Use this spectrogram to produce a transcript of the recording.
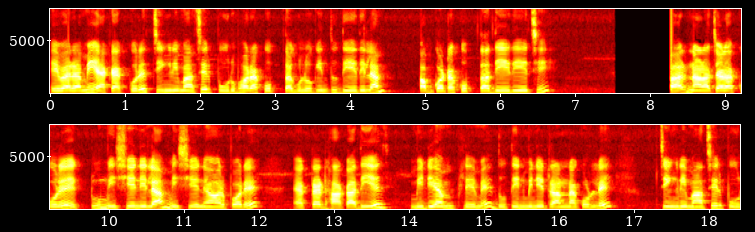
এবার আমি এক এক করে চিংড়ি মাছের পুর ভরা কোপ্তাগুলো কিন্তু দিয়ে দিলাম। সব কটা কোপ্তা দিয়ে দিয়েছি। আর নাড়াচাড়া করে একটু মিশিয়ে নিলাম। মিশিয়ে নেওয়ার পরে একটা ঢাকা দিয়ে মিডিয়াম ফ্লেমে দু তিন মিনিট রান্না করলেই চিংড়ি মাছের পুর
